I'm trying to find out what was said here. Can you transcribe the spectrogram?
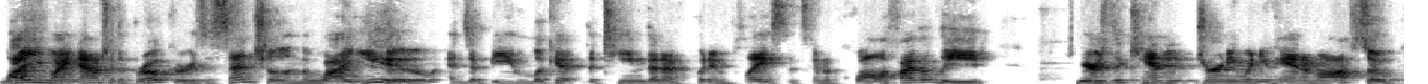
why you why now to the broker is essential, and the why you ends up being look at the team that I've put in place that's going to qualify the lead. Here's the candidate journey when you hand them off. So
